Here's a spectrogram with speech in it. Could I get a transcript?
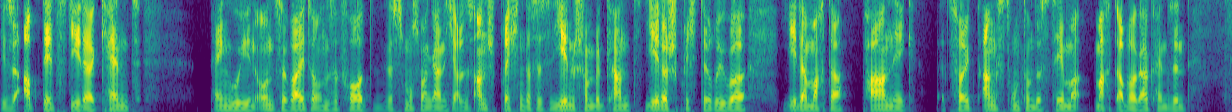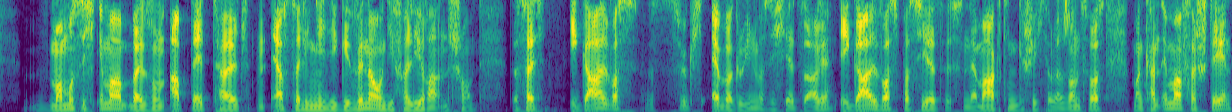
Diese Updates, die jeder kennt, Penguin und so weiter und so fort, das muss man gar nicht alles ansprechen, das ist jedem schon bekannt, jeder spricht darüber, jeder macht da Panik, erzeugt Angst rund um das Thema, macht aber gar keinen Sinn. Man muss sich immer bei so einem Update halt in erster Linie die Gewinner und die Verlierer anschauen. Das heißt, egal was, das ist wirklich evergreen, was ich jetzt sage, egal was passiert ist in der Marketinggeschichte oder sonst was, man kann immer verstehen,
